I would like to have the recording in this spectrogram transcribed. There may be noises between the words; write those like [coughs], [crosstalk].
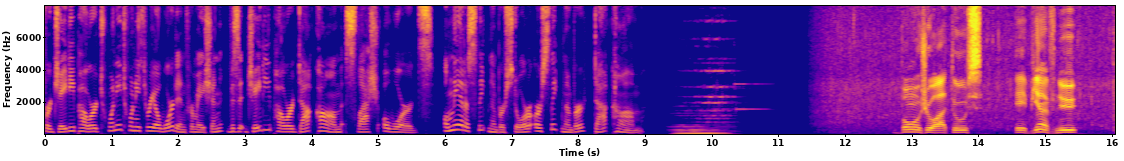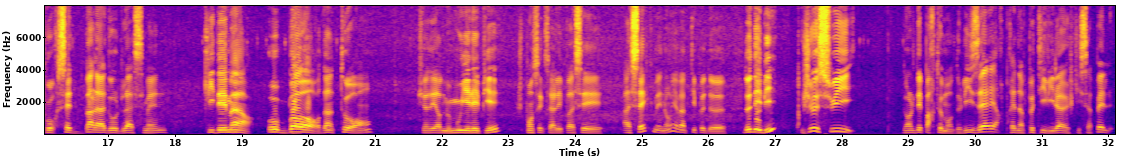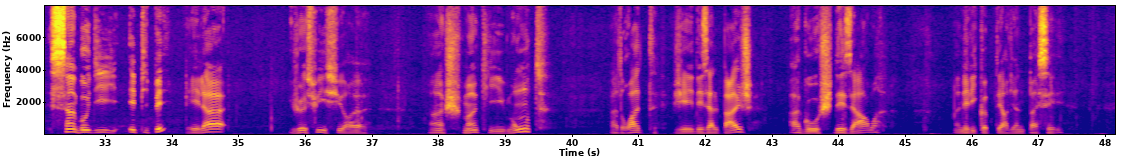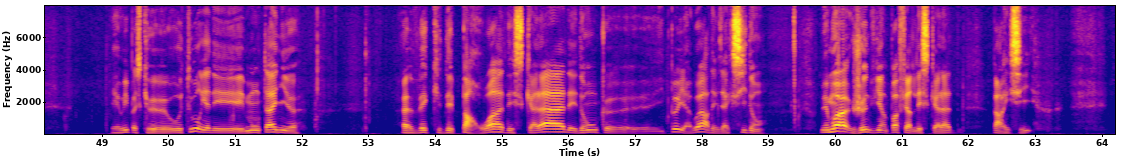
For JD Power 2023 award information, visit jdpower.com/awards. Only at a Sleep Number store or sleepnumber.com. Bonjour à tous et bienvenue pour cette balado de la semaine qui démarre au bord d'un torrent. Je viens d'ailleurs de me mouiller les pieds. Je pensais que ça allait passer à sec, mais non, il y avait un petit peu de, de débit. Je suis dans le département de l'Isère, près d'un petit village qui s'appelle Saint-Baudille-Épipé. Et là, je suis sur euh, un chemin qui monte. À droite, j'ai des alpages. À gauche, des arbres. Un hélicoptère vient de passer. Et oui, parce que autour, il y a des montagnes avec des parois d'escalade et donc euh, il peut y avoir des accidents. Mais moi, je ne viens pas faire de l'escalade par ici.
